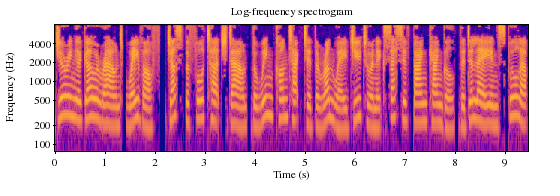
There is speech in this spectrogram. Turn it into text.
During a go-around wave-off, just before touchdown the wing contacted the runway due to an excessive bank angle the delay in spool-up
